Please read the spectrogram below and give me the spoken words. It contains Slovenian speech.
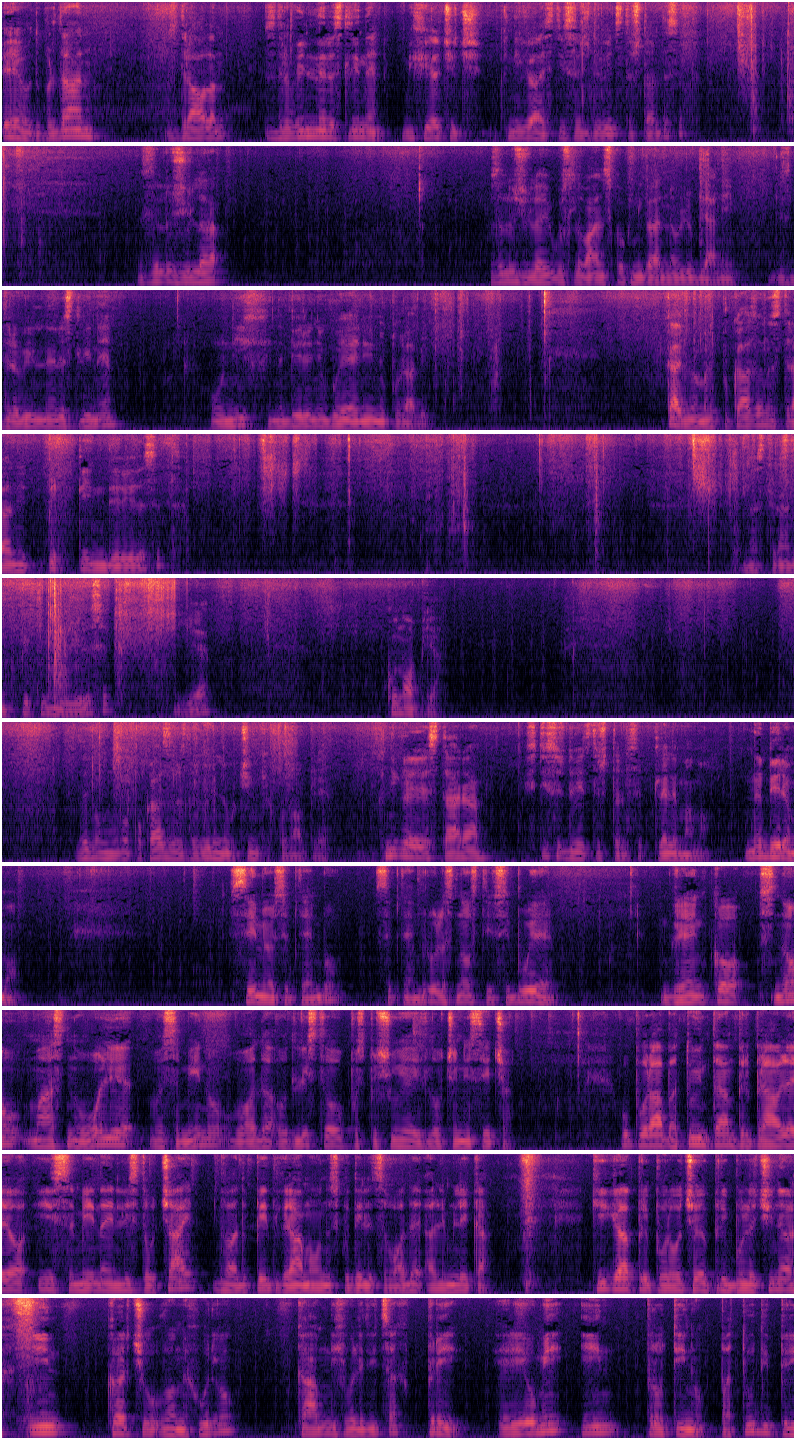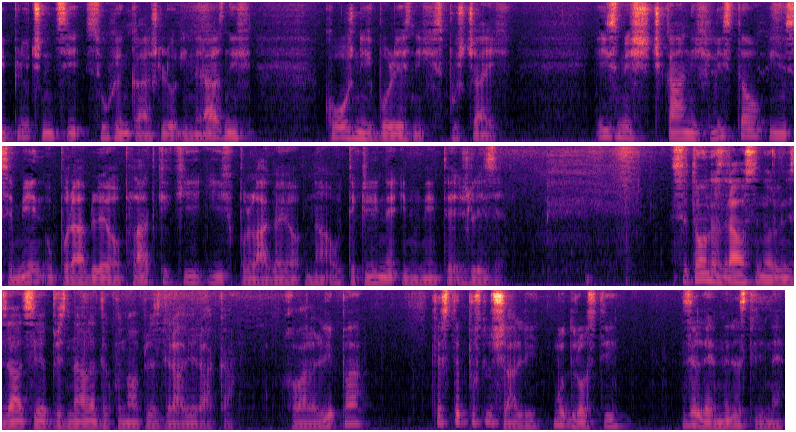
Evo, dober dan, zdravljam zdravilne rastline, Mihelčič, knjiga iz 1940. Založila, založila jugoslovansko knjigarno v Ljubljani. Zdravilne rastline, o njih nabiranju, gojenju in uporabi. Kaj bi vam rad pokazal na strani 95? Strani petindevetdeset je konoplja. Zdaj bomo pa pokazali zdravilne učinke konoplje. Knjiga je stara iz tisoč devetsto štirideset, tulele imamo. Nabiramo seme v septembru, septembru, lastnosti vsebuje grenko snov, mastno olje v semenu, voda od listov pospešuje izločanje seča. Uporaba tu in tam pripravljajo iz semena in listov čaj, dva do pet gramov na skodelico vode ali mleka, ki ga priporočajo pri bolečinah in krču v mehurju, kamnih v ledvicah, pri revmi in protinu, pa tudi pri pljučnici, suhem kašlju in raznih kožnih boleznih, spuščajih. Iz meščkanih listov in semen uporabljajo obkladke, ki jih polagajo na otekline in vnete žleze. Svetovna zdravstvena organizacija je priznala, da konoplja zdravi raka. Hvala lepa, ker ste poslušali Modrosti zelene rastline.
